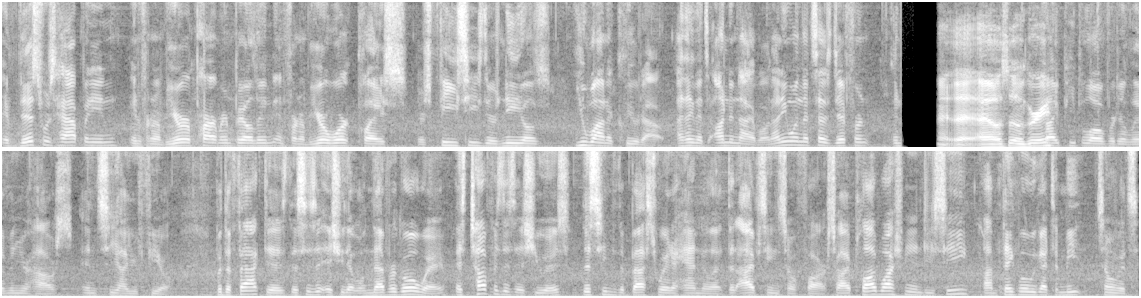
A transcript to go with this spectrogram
if this was happening in front of your apartment building, in front of your workplace, there's feces, there's needles, you want it cleared out. I think that's undeniable. And anyone that says different, I, I also agree. invite people over to live in your house and see how you feel. But the fact is, this is an issue that will never go away. As tough as this issue is, this seems the best way to handle it that I've seen so far. So I applaud Washington, D.C. I'm thankful we got to meet some of its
